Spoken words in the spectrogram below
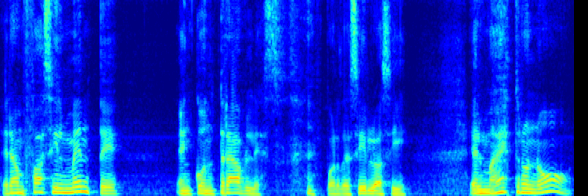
Eran fácilmente encontrables, por decirlo así. El maestro no.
